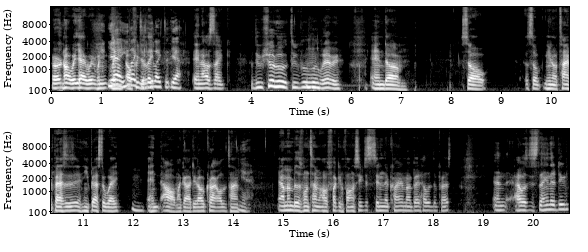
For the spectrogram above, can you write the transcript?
Or no, wait, yeah, when, Yeah, when he I'll liked pull it. your He leg. liked it. Yeah. And I was like, "Dude, shut up, dude, Mhm. whatever." And um, so, so you know, time passes, and he passed away. Mm. And oh my god, dude, I would cry all the time. Yeah. And I remember this one time I was fucking falling asleep, just sitting there crying in my bed, hella depressed. And I was just laying there, dude,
